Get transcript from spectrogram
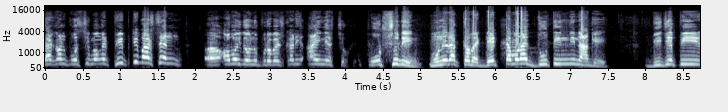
তার কারণ পশ্চিমবঙ্গের ফিফটি পার্সেন্ট অবৈধ অনুপ্রবেশকারী আইনের চোখে। পরশু দিন মনে রাখতে হবে, ডেটটা মনে হয় দু তিন দিন আগে। বিজেপির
